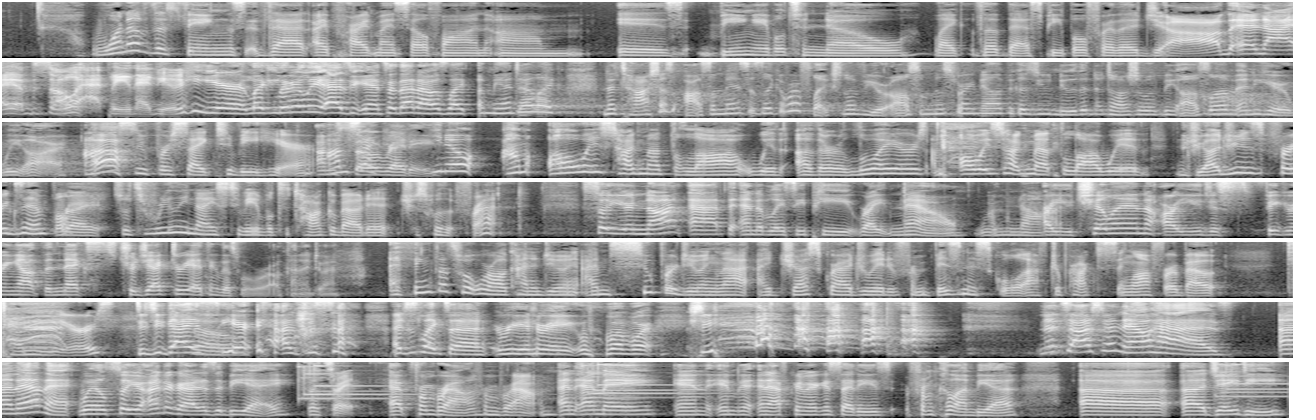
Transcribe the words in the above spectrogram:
One of the things that I pride myself on um, is being able to know like the best people for the job. And I am so happy that you're here. Like literally as you answered that, I was like, Amanda, like Natasha's awesomeness is like a reflection of your awesomeness right now because you knew that Natasha would be awesome. And here we are. I'm ah! super psyched to be here. I'm so ready. You know, I'm always talking about the law with other lawyers. I'm always talking about the law with judges, for example. Right. So it's really nice to be able to talk about it just with a friend. So you're not at the NAACP right now. I'm not. Are you chilling? Are you just figuring out the next trajectory? I think that's what we're all kind of doing. I think that's what we're all kind of doing. I'm super doing that. I just graduated from business school after practicing law for about 10 years. Did you guys So- hear? I just, I just like to reiterate one more. She, Natasha now has an MA. Well, so your undergrad is a BA That's right. At, from Brown, From Brown. an MA in in, in African American Studies from Columbia, uh, a JD,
